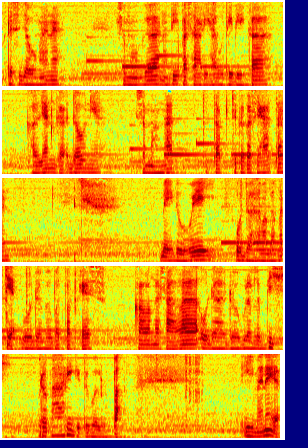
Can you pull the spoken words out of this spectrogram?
Udah sejauh mana? Semoga nanti pas hari HUTBK kalian gak down ya. Semangat, tetap jaga kesehatan. By the way, udah lama banget ya gue udah gak buat podcast. Kalau nggak salah udah dua bulan lebih. Berapa hari gitu gue lupa. Gimana ya?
